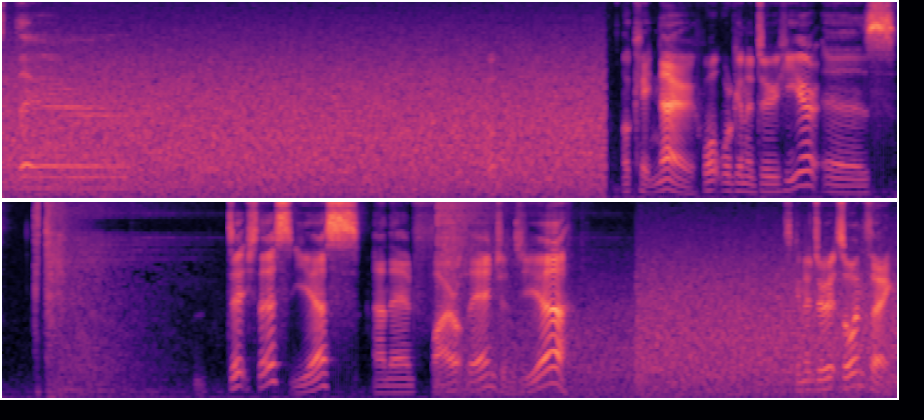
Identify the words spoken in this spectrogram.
Almost there. Oh. Okay, now what we're going to do here is ditch this, yes, and then fire up the engines, yeah. It's going to do its own thing.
